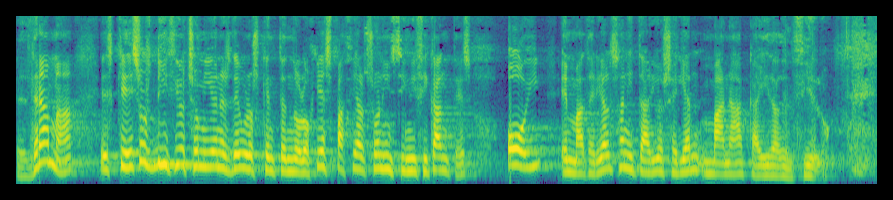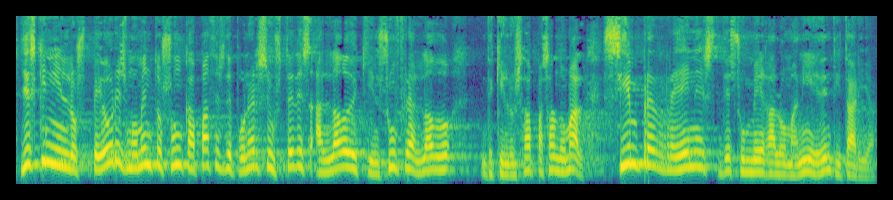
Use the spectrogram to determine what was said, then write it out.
El drama es que esos 18 millones de euros que en tecnología espacial son insignificantes, hoy en material sanitario serían maná caída del cielo. Y es que ni en los peores momentos son capaces de ponerse ustedes al lado de quien sufre, al lado de quien lo está pasando mal. Siempre rehenes de su megalomanía identitaria,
